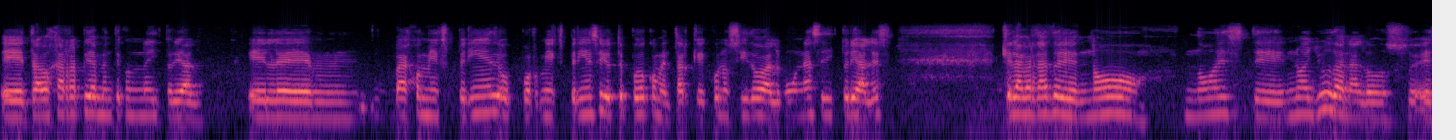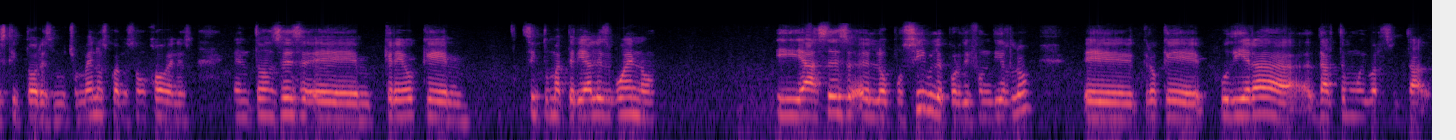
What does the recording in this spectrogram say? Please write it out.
eh, trabajar rápidamente con una editorial. El, em, bajo mi experiencia o por mi experiencia yo te puedo comentar que he conocido algunas editoriales que la verdad eh, no, no, este, no ayudan a los escritores, mucho menos cuando son jóvenes. Entonces, eh, creo que si tu material es bueno y haces eh, lo posible por difundirlo, creo que pudiera darte un muy buen resultado.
